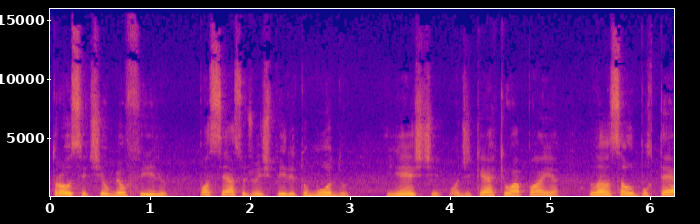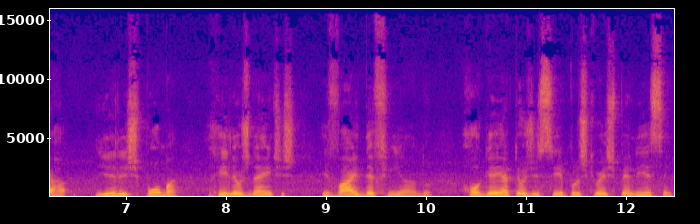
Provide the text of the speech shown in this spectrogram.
trouxe-te o meu filho, possesso de um espírito mudo, e este, onde quer que o apanha, lança-o por terra, e ele espuma, rilha os dentes e vai definhando. Roguei a teus discípulos que o expelissem,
